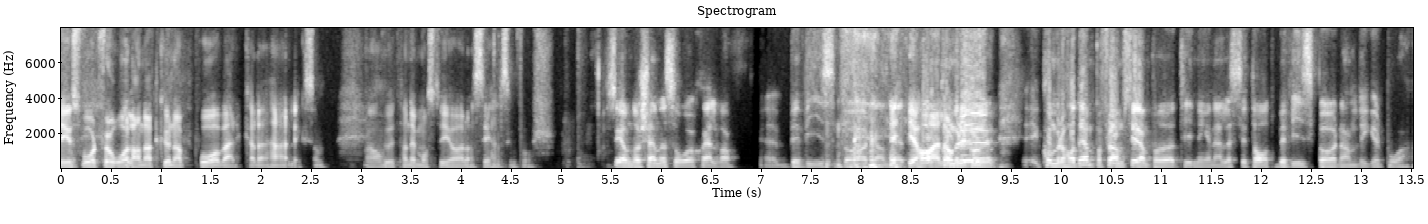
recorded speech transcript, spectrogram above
Det är svårt för Åland att kunna påverka det här, liksom. Ja. utan det måste göras i Helsingfors. Se om de känner så själva. Eh, bevisbördan. ja, kommer, du, kommer du ha den på framsidan på tidningen eller citat? Bevisbördan ligger på.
